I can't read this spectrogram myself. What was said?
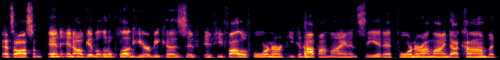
That's awesome. And and I'll give a little plug here because if if you follow Foreigner, you can hop online and see it at foreigneronline.com. But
